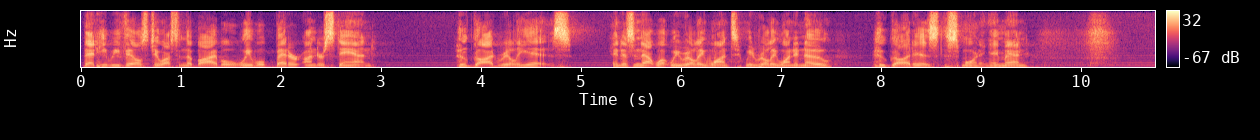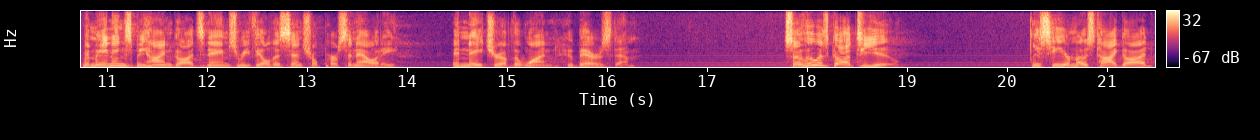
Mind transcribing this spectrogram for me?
that He reveals to us in the Bible, we will better understand who God really is. And isn't that what we really want? We really want to know who God is this morning. Amen. The meanings behind God's names reveal the central personality and nature of the one who bears them. So, who is God to you? Is he your most high God?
